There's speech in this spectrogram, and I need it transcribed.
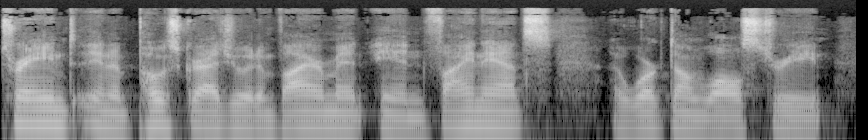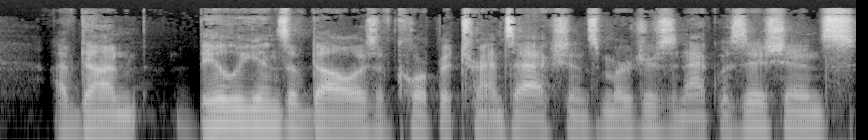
trained in a postgraduate environment in finance. I worked on Wall Street. I've done billions of dollars of corporate transactions, mergers and acquisitions,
